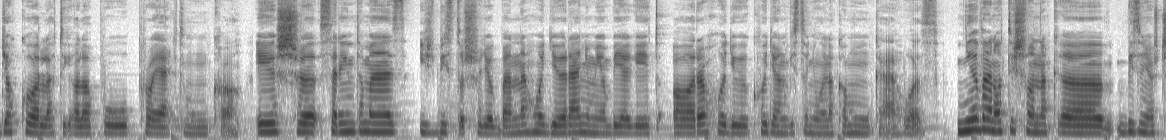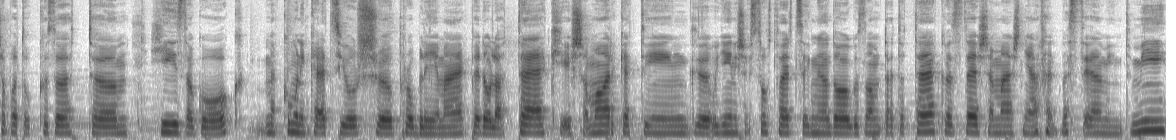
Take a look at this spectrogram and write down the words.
gyakorlati alapú projektmunka. És szerintem ez is biztos vagyok benne, hogy rányomja a bélyegét arra, hogy ők hogyan viszonyulnak a munkához. Nyilván ott is vannak bizonyos csapatok között hézagok, meg kommunikációs problémák, például a tech és a marketing, ugye én is egy szoftvercégnél dolgozom, tehát a tech az teljesen más nyelvet beszél, mint mi,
